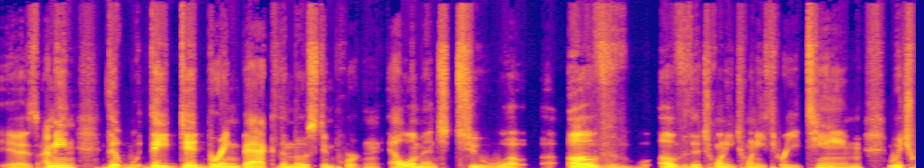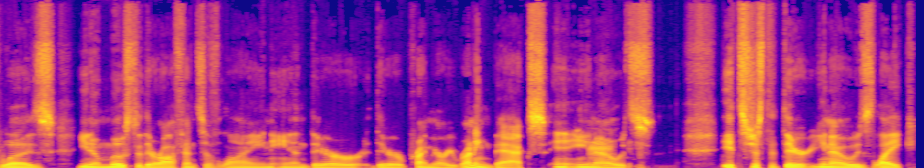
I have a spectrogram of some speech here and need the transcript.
is. I mean, the, they did bring back the most important element to what of of the 2023 team, which was you know most of their offensive line and their their primary running backs. And you know, it's it's just that they're you know it was like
